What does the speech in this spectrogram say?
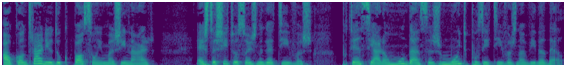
Ao contrário do que possam imaginar, estas situações negativas potenciaram mudanças muito positivas na vida dela.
